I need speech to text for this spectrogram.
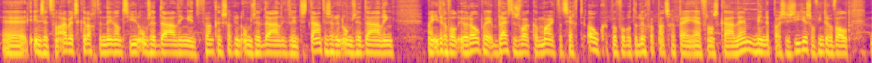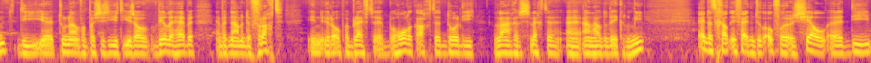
het inzet van arbeidskrachten. In Nederland zie je een omzetdaling. In Frankrijk zag je een omzetdaling. In de Verenigde Staten zag je een omzetdaling. Maar in ieder geval Europa blijft een zwakke markt. Dat zegt ook bijvoorbeeld de luchtvaartmaatschappij Air France KLM. Minder passagiers. Of in ieder geval die uh, toename van passagiers die je zou willen hebben. En met name de vracht in Europa blijft uh, behoorlijk achter... door die lage, slechte aanhoudende economie. En dat geldt in feite natuurlijk ook voor Shell... Uh, die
